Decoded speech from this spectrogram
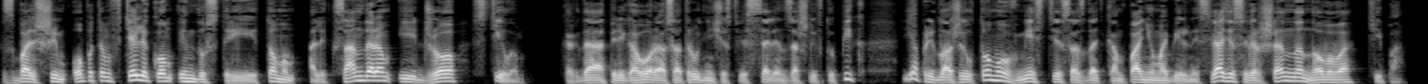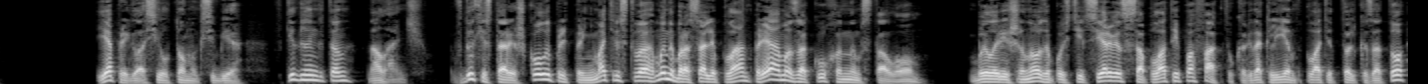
с большим опытом в телеком-индустрии, Томом Александром и Джо Стилом. Когда переговоры о сотрудничестве с Селен зашли в тупик, я предложил Тому вместе создать компанию мобильной связи совершенно нового типа. Я пригласил Тома к себе в Кидлингтон на ланч. В духе старой школы предпринимательства мы набросали план прямо за кухонным столом. Было решено запустить сервис с оплатой по факту, когда клиент платит только за то,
